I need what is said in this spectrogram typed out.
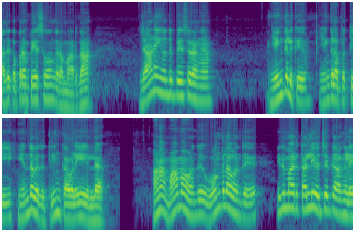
அதுக்கப்புறம் பேசுவோங்கிற மாதிரி தான் ஜானகி வந்து பேசுகிறாங்க எங்களுக்கு எங்களை பற்றி எந்த விதத்துலையும் கவலையே இல்லை. ஆனால் மாமா வந்து உங்களை வந்து இது மாதிரி தள்ளி வச்சுருக்காங்களே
